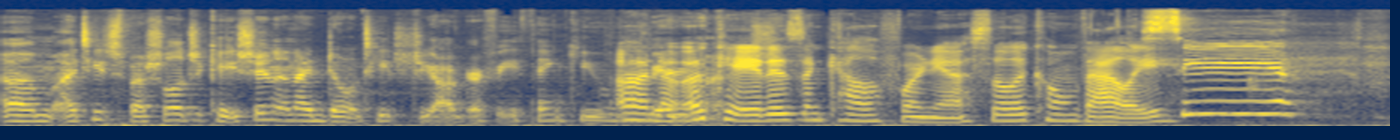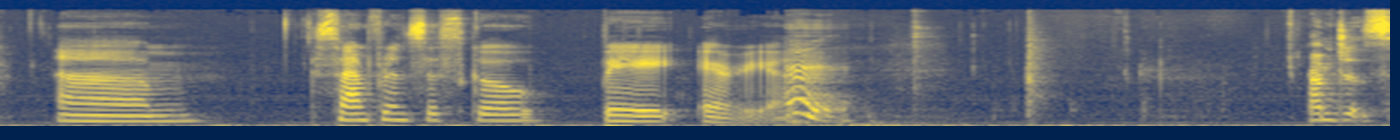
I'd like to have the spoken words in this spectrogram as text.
um, I teach special education and I don't teach geography. Thank you. Oh very no, okay, it is in California, Silicon Valley, See. um, San Francisco Bay Area. Hmm. I'm just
